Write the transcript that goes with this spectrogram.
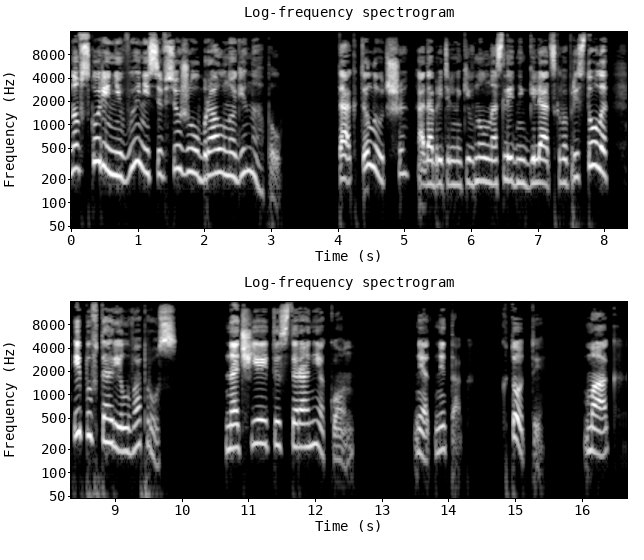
но вскоре, не вынеся, все же убрал ноги на пол. «Так-то лучше», — одобрительно кивнул наследник Гелиадского престола и повторил вопрос. «На чьей ты стороне, Кон?» «Нет, не так. Кто ты? Маг,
